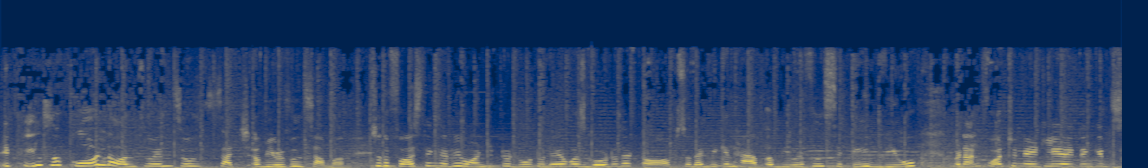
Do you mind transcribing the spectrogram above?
It feels so cold also in so such a beautiful summer. So the first thing that we wanted to do today was go to the top so that we can have a beautiful city view. But unfortunately, I think it's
